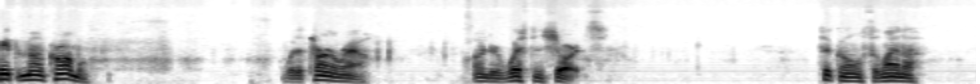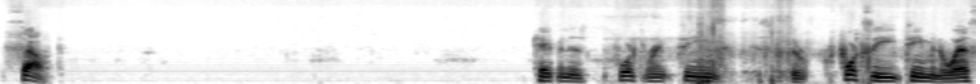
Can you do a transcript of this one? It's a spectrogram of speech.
Kapaun Mount Carmel with a turnaround under Western Shorts. Took on Salina South Kapaun is fourth ranked team, the fourth seed team in the West,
